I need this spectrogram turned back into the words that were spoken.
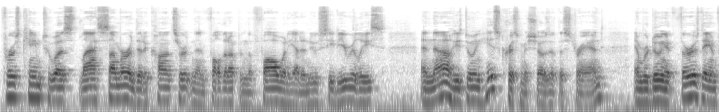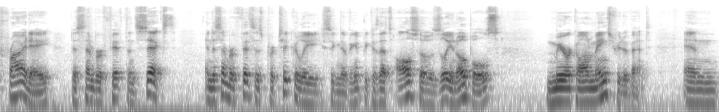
first came to us last summer and did a concert, and then followed it up in the fall when he had a new CD release. And now he's doing his Christmas shows at the Strand, and we're doing it Thursday and Friday, December 5th and 6th. And December 5th is particularly significant because that's also Zelienople's Miracle on Main Street event. And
